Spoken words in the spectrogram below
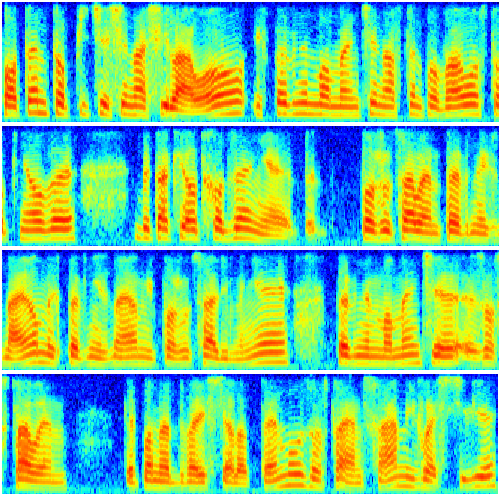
Potem to picie się nasilało i w pewnym momencie następowało stopniowe by takie odchodzenie. Porzucałem pewnych znajomych, pewni znajomi porzucali mnie. W pewnym momencie zostałem te ponad 20 lat temu, zostałem sam i właściwie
